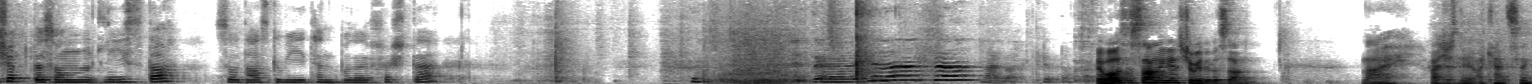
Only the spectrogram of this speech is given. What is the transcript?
kjøpte sånn lys da. Så da skal vi tenne på det første. Neida, kødda. Hey, what was the song again? Should we do the song? Nah, I just need. I can't sing.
